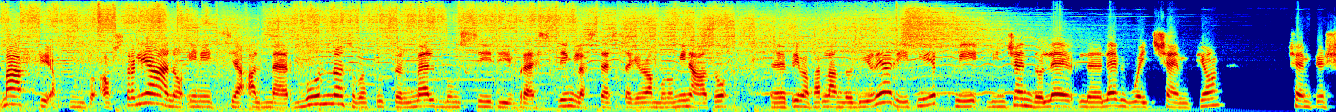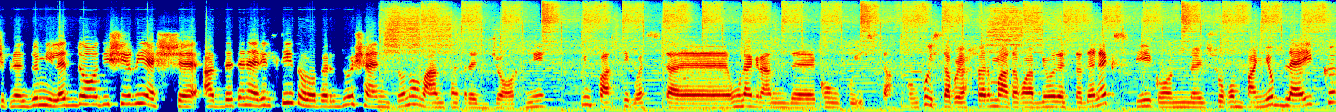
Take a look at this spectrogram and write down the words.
Murphy, appunto australiano, inizia al Melbourne, soprattutto il Melbourne City Wrestling, la stessa che avevamo nominato eh, prima parlando di Rhea Ripley, e qui vincendo le, le, Champion, Championship nel 2012 riesce a detenere il titolo per 293 giorni Infatti questa è una grande conquista, conquista poi affermata come abbiamo detto ad NXT con il suo compagno Blake,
